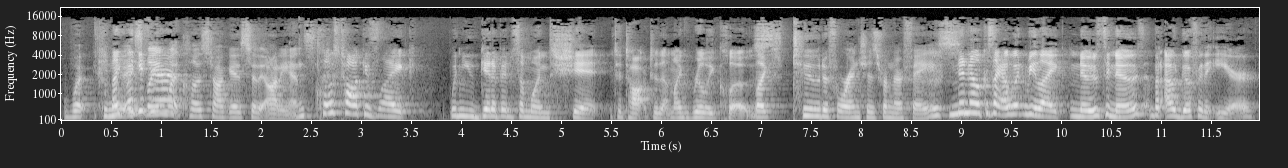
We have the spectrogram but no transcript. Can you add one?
What can Like- you like explain what close talk is to the audience? Close talk is like when you get up in someone's shit to talk to them, like really close, Like two to four inches from their face. No, no, because like I wouldn't be like nose to nose, but I would go for the ear.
